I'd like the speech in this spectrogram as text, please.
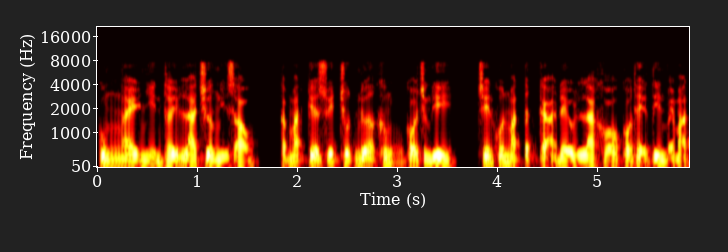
cùng ngay nhìn thấy là trương nghị sau, cặp mắt kia suýt chút nữa không có chừng đi, trên khuôn mặt tất cả đều là khó có thể tin vẻ mặt.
